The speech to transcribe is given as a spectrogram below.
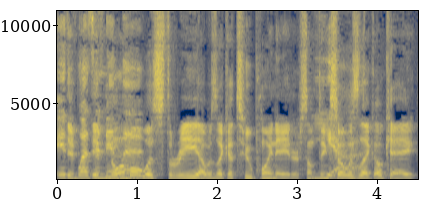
It if, wasn't if normal the- was three, I was like a two point eight or something. So it was like okay,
